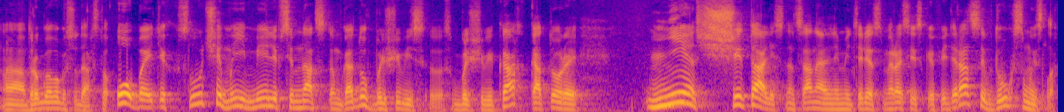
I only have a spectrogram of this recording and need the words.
а, другого государства. Оба этих случая мы имели в 17 году в, в большевиках, которые не считались национальными интересами Российской Федерации в двух смыслах.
